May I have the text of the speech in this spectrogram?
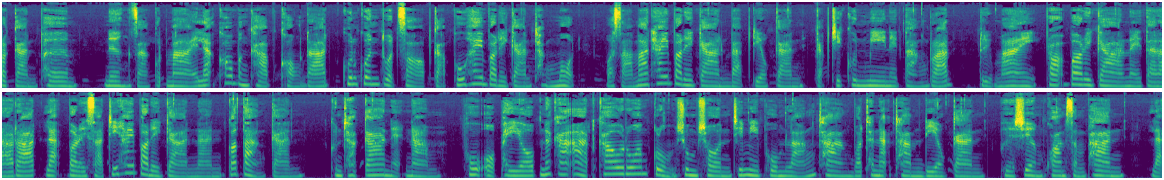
ประกันเพิ่ม เนื่องจากกฎหมายและข้อบังคับของรัฐ คุณควรตรวจสอบกับผู้ให้บริการทั้งหมด ว่าสามารถให้บริการแบบเดียวกันกับที่คุณมีในต่างรัฐหรือไม่ เพราะบริการในแต่ละรัฐ และบริษัทที่ให้บริการนั้นก็ต่างกัน คุณทาก้าแนะนำ ผู้อพยพนะคะอาจเข้าร่วมกลุ่มชุมชนที่มีภูมิหลังทางวัฒนธรรมเดียวกัน เพื่อเชื่อมความสัมพันธ์ และ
